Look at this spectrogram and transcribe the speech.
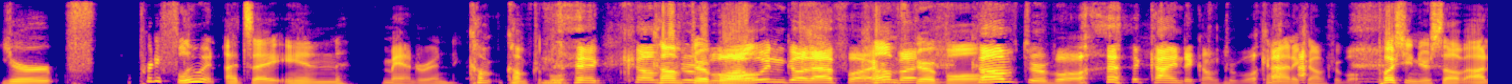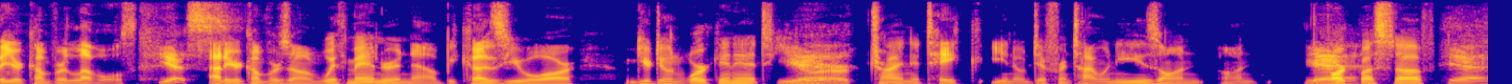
you're f- pretty fluent, I'd say, in Mandarin, Com- comfortable, comfortable. Comfortable. I wouldn't go that far. comfortable, comfortable. kind of comfortable. kind of comfortable, pushing yourself out of your comfort levels, yes. out of your comfort zone with Mandarin now because you are you're doing work in it. You're Yeah. trying to take you know different Taiwanese on on the yeah. park bus stuff. Yeah.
